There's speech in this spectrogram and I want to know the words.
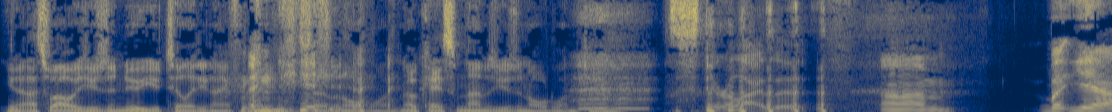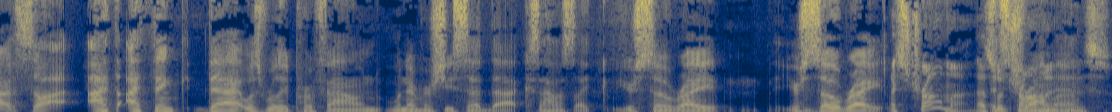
You know, that's why I always use a new utility knife instead of an old one. Okay. Sometimes use an old one too. to sterilize it. Um, but yeah, so I, I, th- I think that was really profound whenever she said that. Cause I was like, you're so right. You're so right. It's trauma. That's It's what trauma, trauma. is.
